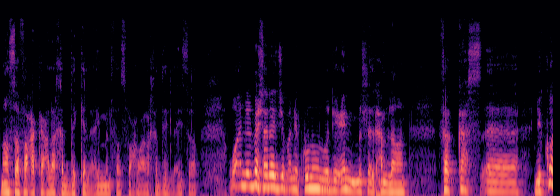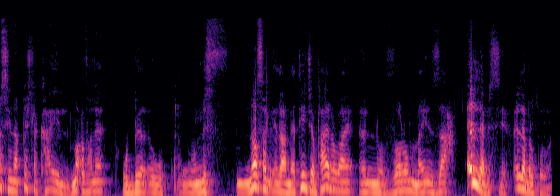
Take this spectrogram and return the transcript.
من صفعك على خدك الأيمن فاصفحه على خده الأيسر. وأن البشر يجب أن يكونون وديعين مثل الحملان. فكاس آه نيكوس يناقش لك هاي المعضلة ونصل إلى نتيجة بهاي الرواية أنه الظلم ما ينزاح إلا بالسيف إلا بالقوة.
